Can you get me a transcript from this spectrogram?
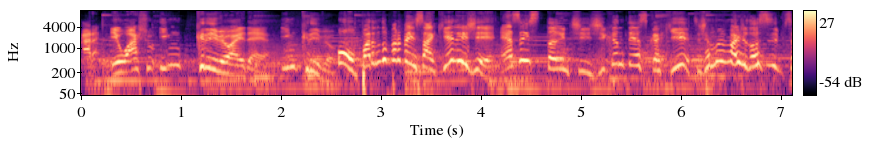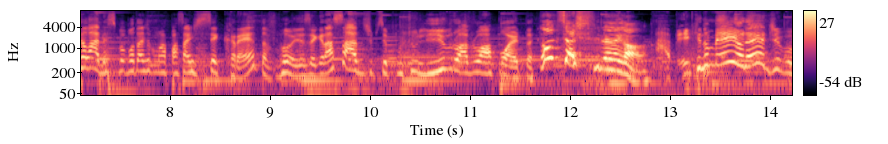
Cara, eu acho incrível a ideia. Incrível. Bom, parando pra pensar aqui, LG, essa estante gigantesca aqui, você já não imaginou se, sei lá, desse pra botar uma passagem secreta? Pô, ia ser engraçado. Tipo, você puxa o livro, abre uma porta. Onde você acha que seria legal? Ah, bem aqui no meio, né? Tipo,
